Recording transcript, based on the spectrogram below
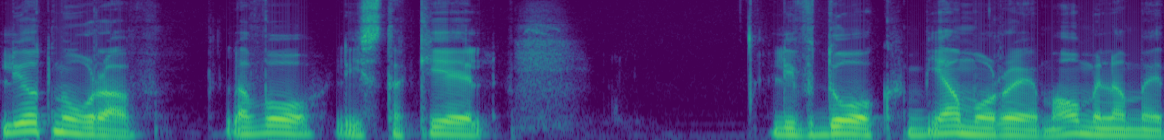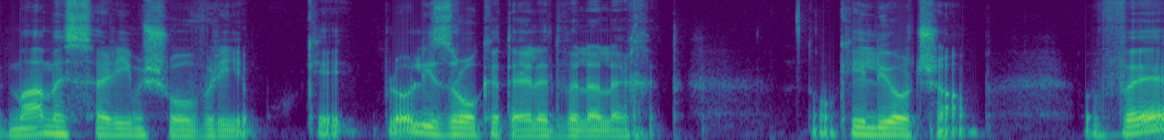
להיות מעורב, לבוא, להסתכל, לבדוק מי המורה, מה הוא מלמד, מה המסרים שעוברים, אוקיי? לא לזרוק את הילד וללכת, אוקיי? להיות שם. ו...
